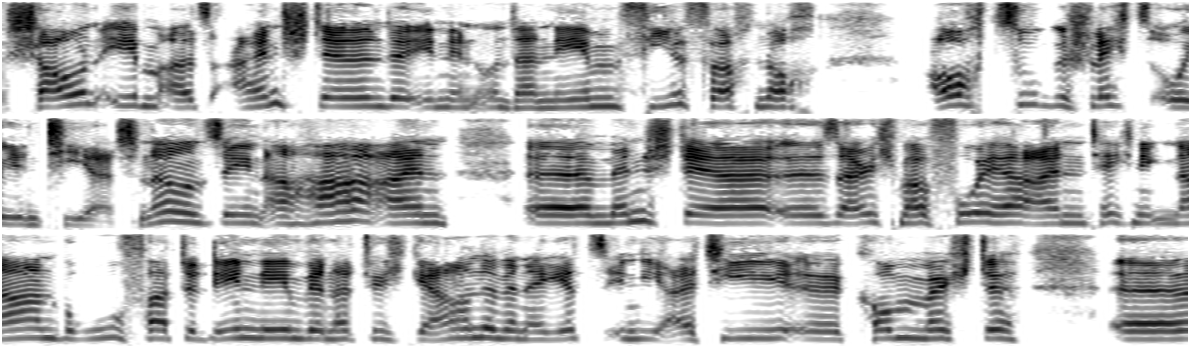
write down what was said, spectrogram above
schauen eben als Einstellende in den Unternehmen vielfach noch auch zu geschlechtsorientiert ne, und sehen, aha, ein äh, Mensch, der, äh, sage ich mal, vorher einen techniknahen Beruf hatte, den nehmen wir natürlich gerne, wenn er jetzt in die IT äh, kommen möchte. Äh,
